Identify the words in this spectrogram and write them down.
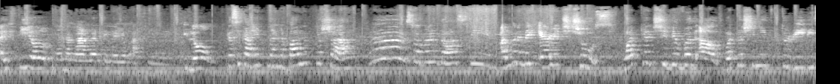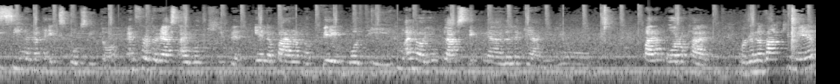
I feel na nangangati na yung aking ilong. Kasi kahit na nabalot ko siya, ah, sobrang dusty. I'm gonna make Erich choose. What can she live without? What does she need to really see na naka-expose dito? And for the rest, I will keep it in a parang a big multi, yung ano, yung plastic na lalagyan. Yung parang orokan. We're gonna vacuum it.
